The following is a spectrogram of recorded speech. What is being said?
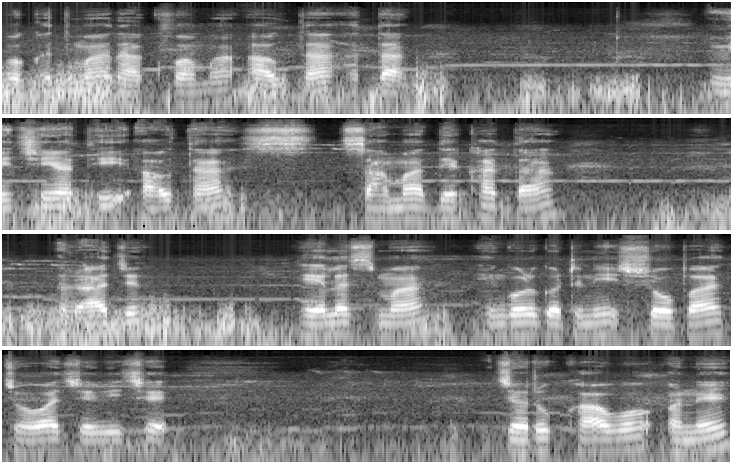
વખતમાં રાખવામાં આવતા હતા. વિછિયાથી આવતા સામા દેખાતા રાજ હેલસમાં હિંગોળગઢની શોભા જોવા જેવી છે. ઝરૂખાઓ અને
